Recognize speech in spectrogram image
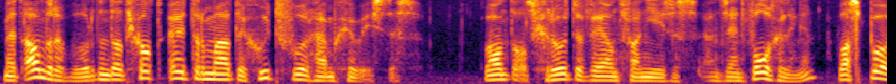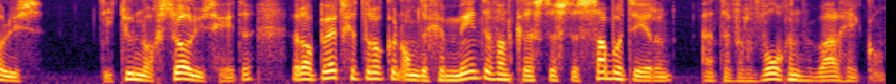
Met andere woorden, dat God uitermate goed voor hem geweest is. Want als grote vijand van Jezus en zijn volgelingen was Paulus, die toen nog Saulus heette, erop uitgetrokken om de gemeente van Christus te saboteren en te vervolgen waar hij kon.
